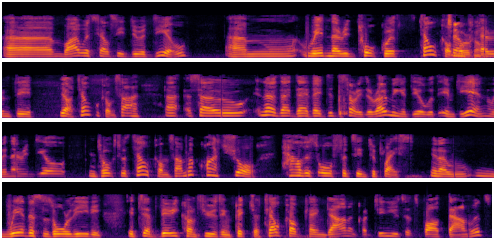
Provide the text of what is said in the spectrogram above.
Um, why would Cell do a deal um, when they're in talk with Telkom, or apparently, yeah, Telkom. So, uh, uh, so no, they, they they did the sorry the roaming a deal with MTN when they're in deal in talks with Telkom. So I'm not quite sure how this all fits into place. You know where this is all leading. It's a very confusing picture. Telkom came down and continues its path downwards.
